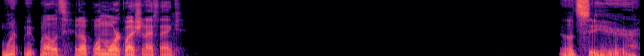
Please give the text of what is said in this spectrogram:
What? what? Well, let's hit up one more question, I think. Let's see here.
